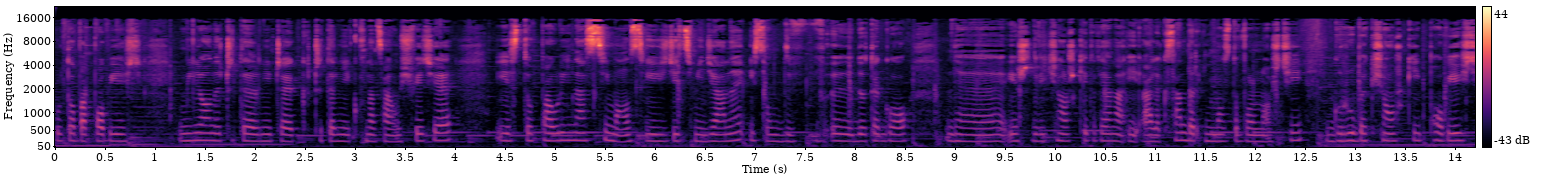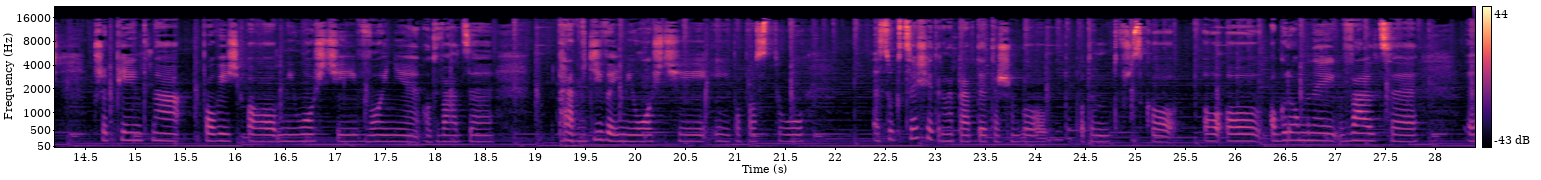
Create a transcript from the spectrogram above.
kultowa powieść, miliony czytelniczek, czytelników na całym świecie. Jest to Paulina Simons, Jeździec Miedziany i są do tego e, jeszcze dwie książki, Tatiana i Aleksander i Most do Wolności. Grube książki, powieść, przepiękna powieść o miłości, wojnie, odwadze, prawdziwej miłości i po prostu sukcesie tak naprawdę też, bo, bo potem to wszystko o, o ogromnej walce, yy,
